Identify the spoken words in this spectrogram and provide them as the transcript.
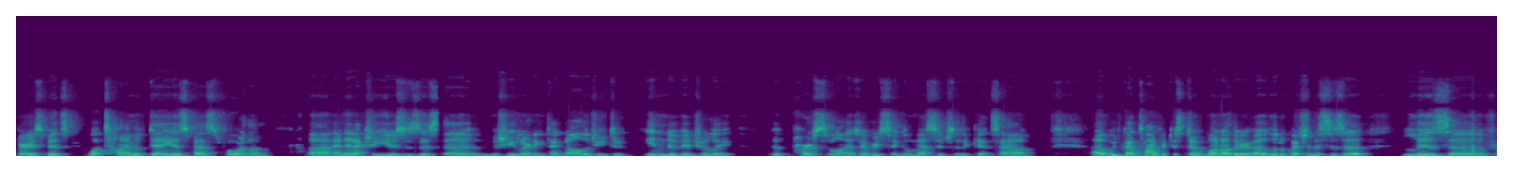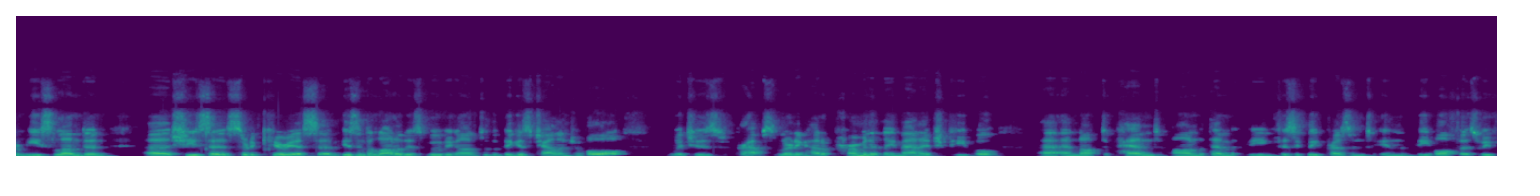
various bits? What time of day is best for them? Uh, and it actually uses this uh, machine learning technology to individually to personalize every single message that it gets out. Uh, we've got time for just uh, one other little question. This is uh, Liz from East London. she's sort of curious. isn't a lot of this moving on to the biggest challenge of all, which is perhaps learning how to permanently manage people and not depend on them being physically present in the office? We've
